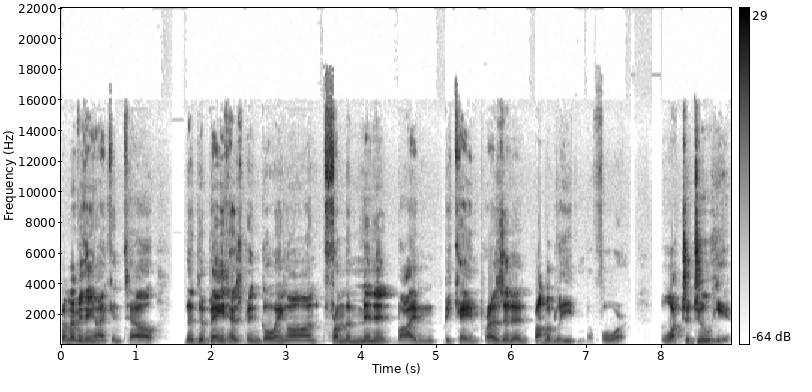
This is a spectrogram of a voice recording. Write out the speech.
from everything I can tell, the debate has been going on from the minute Biden became president, probably even before, what to do here.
